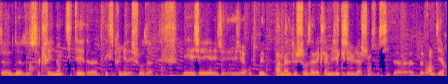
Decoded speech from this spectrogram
de, de, de se créer une identité, de- d'exprimer les choses. Et j'ai- retrouvé pas mal de choses avec la musique. J'ai eu la chance aussi de, de grandir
